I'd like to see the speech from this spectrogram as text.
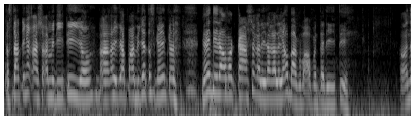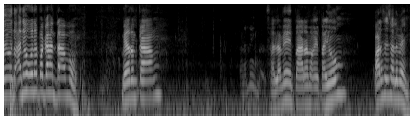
Tapos dati nga kasya kami dito yo. Nakakahiga pa kami dyan. Tapos ngayon, ngayon hindi na ako magkasya. Kalina kalay ako bago makapunta dito eh. O, ano, ano, ano unang paghahanda mo? Meron kang. Salamin para makita yung... Para sa salamin.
